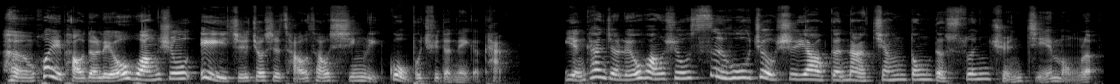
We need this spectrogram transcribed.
很会跑的刘皇叔一直就是曹操心里过不去的那个坎。眼看着刘皇叔似乎就是要跟那江东的孙权结盟了。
